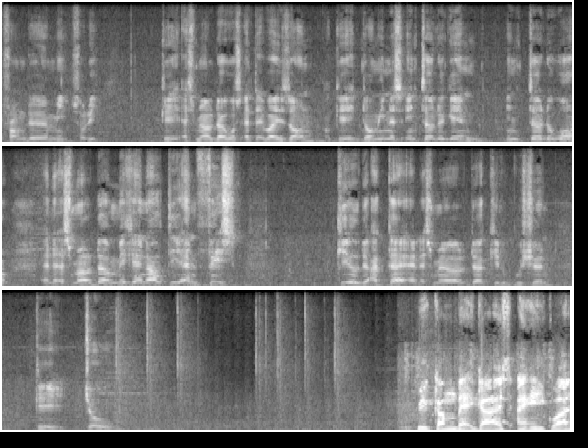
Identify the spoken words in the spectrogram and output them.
from the mid sorry okay Esmeralda was attacked by zone okay Dominus enter the game enter the war and Esmeralda make an ulti and fish kill the Akai and Esmeralda kill Gushen. Okay, Joe. Welcome back guys, I am Iguan.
